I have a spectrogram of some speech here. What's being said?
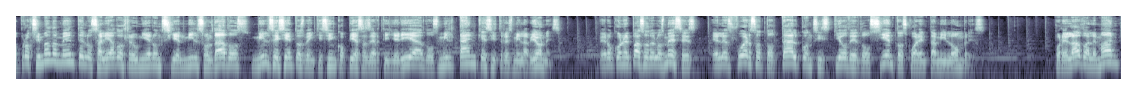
Aproximadamente los aliados reunieron 100.000 soldados, 1.625 piezas de artillería, 2.000 tanques y 3.000 aviones. Pero con el paso de los meses, el esfuerzo total consistió de 240.000 hombres. Por el lado alemán,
